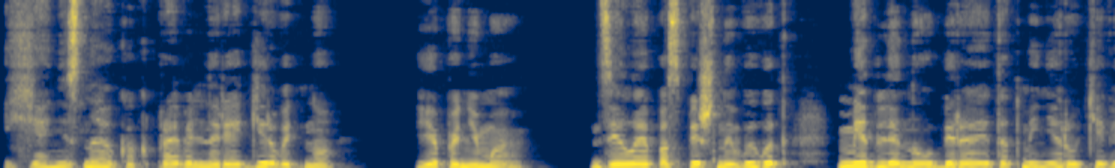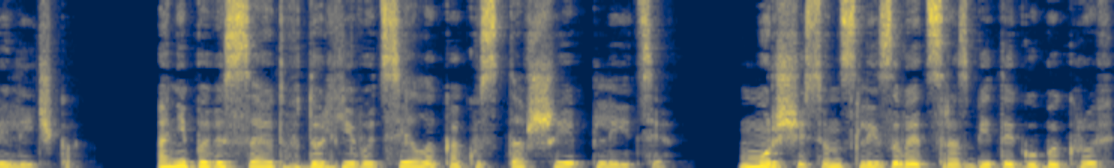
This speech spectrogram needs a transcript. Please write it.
Я не знаю, как правильно реагировать, но... Я понимаю. Делая поспешный вывод, медленно убирает от меня руки величко. Они повисают вдоль его тела, как уставшие плети. Морщась, он слизывает с разбитой губы кровь,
